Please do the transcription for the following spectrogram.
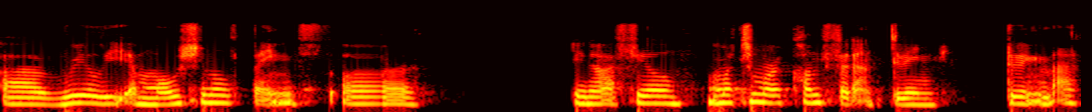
uh, really emotional things or you know I feel much more confident doing doing that.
